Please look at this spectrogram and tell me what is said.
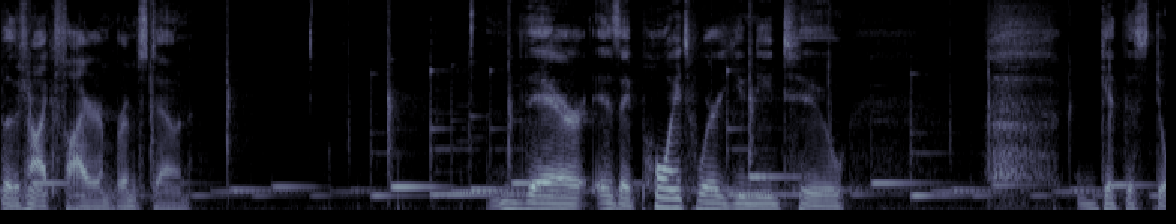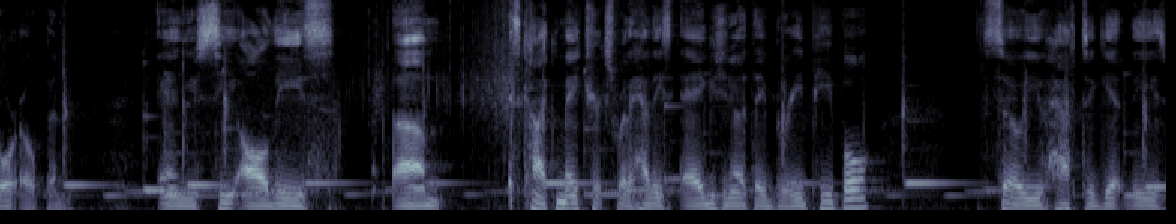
but there's not like fire and brimstone. There is a point where you need to get this door open. And you see all these. Um, it's kind of like Matrix where they have these eggs, you know, that they breed people. So you have to get these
